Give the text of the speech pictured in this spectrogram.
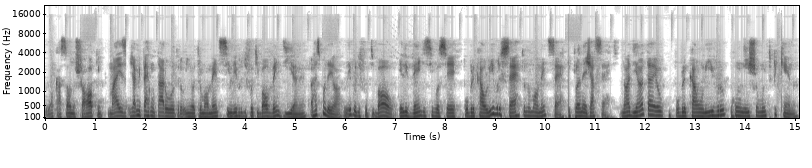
locação no shopping. Mas já me perguntaram outro, em outro momento se livro de futebol vendia, né? Eu respondi, ó, livro de futebol, ele vende se você publicar o livro certo no momento certo e planejar certo. Não adianta eu publicar um livro com um nicho muito pequeno.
